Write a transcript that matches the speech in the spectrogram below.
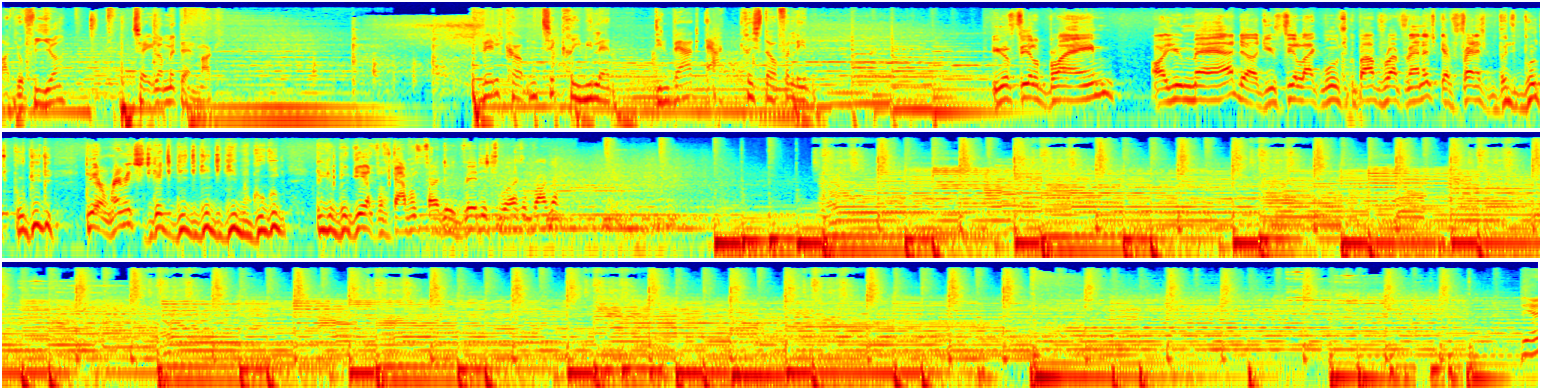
Radio 4 taler med Danmark. Velkommen til Krimiland. Din vært er Christoffer Lind. Do you feel blame? Are you mad? Uh, do you feel like Wolves Kebab right Flanish? Get Flanish, butch, butch, butch, Beer Remix, get, get, get, get, get, Google, big, big, get, for Stabble, for the greatest work of Baga. Det er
